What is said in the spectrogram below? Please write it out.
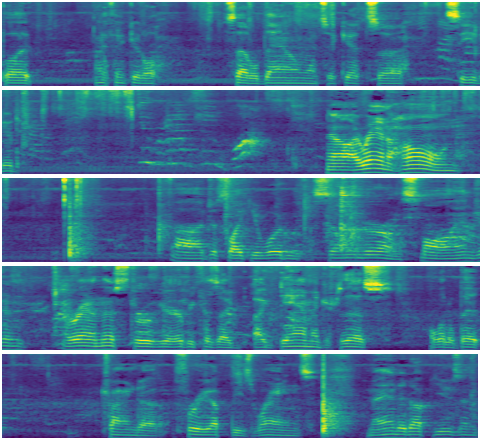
but I think it'll settle down once it gets uh, seated. Now I ran a hone uh, just like you would with a cylinder on a small engine. I ran this through here because I, I damaged this a little bit trying to free up these rings. And I ended up using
